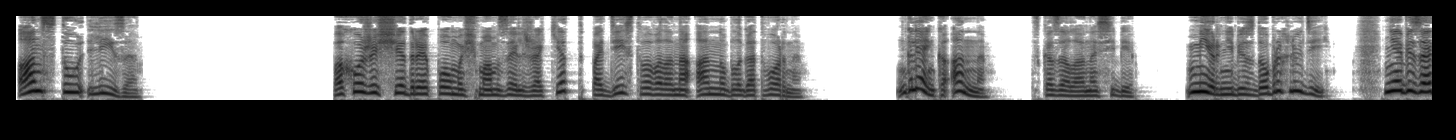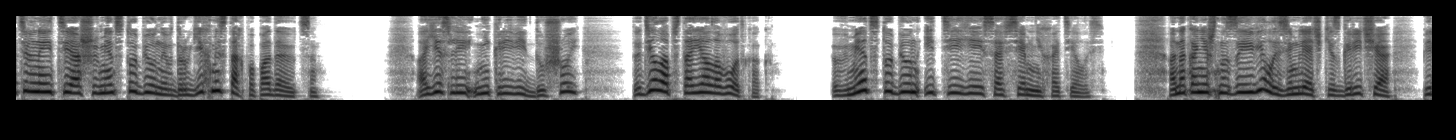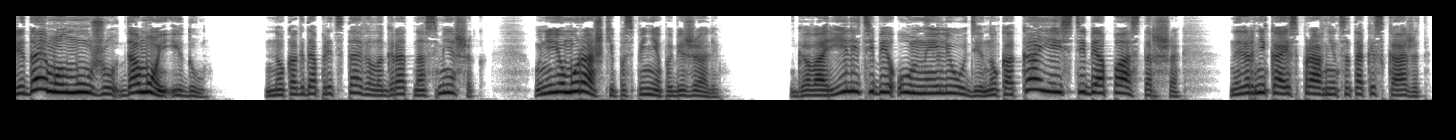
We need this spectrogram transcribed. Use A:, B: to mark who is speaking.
A: Ансту Лиза. Похоже, щедрая помощь мамзель Жакет подействовала на Анну благотворно. «Глянь-ка, Анна», — сказала она себе, — «мир не без добрых людей. Не обязательно идти аж в медстубюн, и в других местах попадаются». А если не кривить душой, то дело обстояло вот как. В медстубюн идти ей совсем не хотелось. Она, конечно, заявила землячке сгоряча, передай, мол, мужу, домой иду. Но когда представила град насмешек, у нее мурашки по спине побежали. Говорили тебе умные люди, но какая из тебя пасторша? Наверняка исправница так и скажет.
